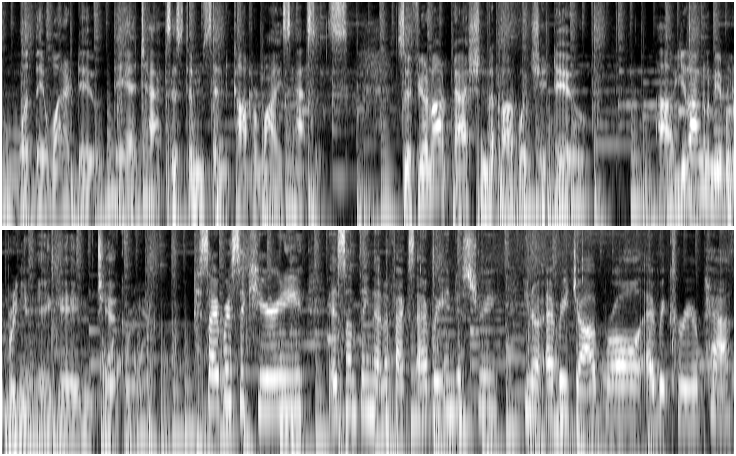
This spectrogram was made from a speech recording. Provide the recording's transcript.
what they want to do. They attack systems and compromise assets. So if you're not passionate about what you do, uh, you're not going to be able to bring your A game to your career. Cybersecurity is something that affects every industry, you know, every job role, every career path,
